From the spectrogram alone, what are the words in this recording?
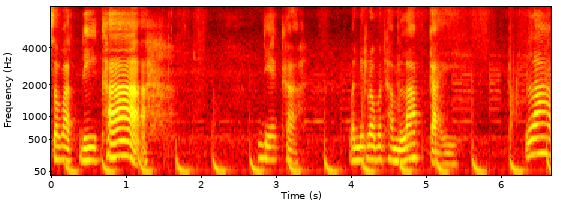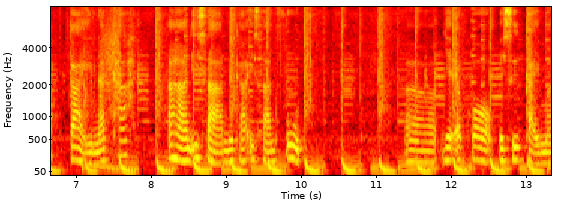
สวัสดีค่ะ เนี่ยค่ะ วันนี้เรามาทำลาบไก่ ลาบไก่นะคะ อาหารอีสานนะคะ อีสานฟู้ดยายแอลก็ไปซื้อไก่มา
